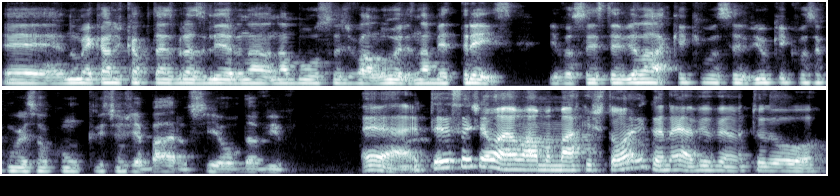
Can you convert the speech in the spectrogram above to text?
é, no mercado de capitais brasileiro, na, na Bolsa de Valores, na B3. E você esteve lá. O que que você viu? O que que você conversou com o Christian Gebara, o CEO da Vivo? é interessante, é uma, é uma marca histórica, né? A Vivo entrou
